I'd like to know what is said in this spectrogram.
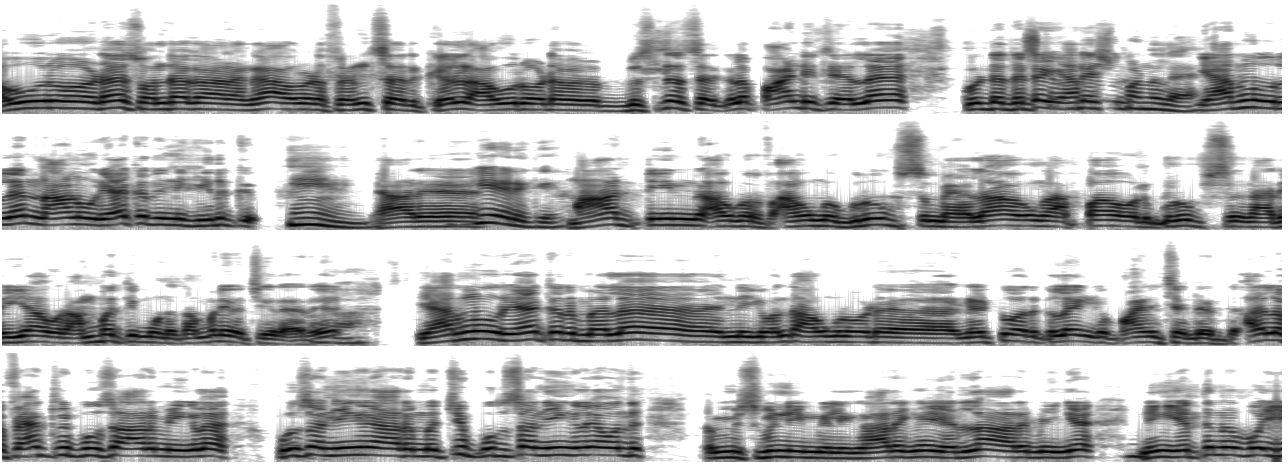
அவரோட சொந்தக்காரங்க அவரோட ஃப்ரெண்ட் சர்க்கிள் அவரோட பிசினஸ் சர்க்கிள் பாண்டிச்சேரியில கிட்டத்தட்ட பண்ணல. இரநூறுல நானூறு ஏக்கர் இன்னைக்கு இருக்கு. யாரு? இருக்கு. மார்டின் அவங்க அவங்க குரூப்ஸ் மேல அவங்க அப்பாவோட குரூப்ஸ் நிறைய ஒரு ஐம்பத்தி மூணு கம்பெனி வச்சுக்கிறாரு. இரநூறு ஏக்கர் மேல இன்னைக்கு வந்து அவங்களோட நெட்ஒர்க்ல இங்க பாண்டிச்சேரி இருக்கு அதுல ஃபேக்டரி புதுசா ஆரம்பிங்களே? புதுசா நீங்களே ஆரம்பிச்சு புதுசா நீங்களே வந்து ஸ்பின்னிங் மில்லிங் ஆரம்பிங்க எல்லாம் ஆரம்பிங்க. நீங்க எத்தனை போய்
